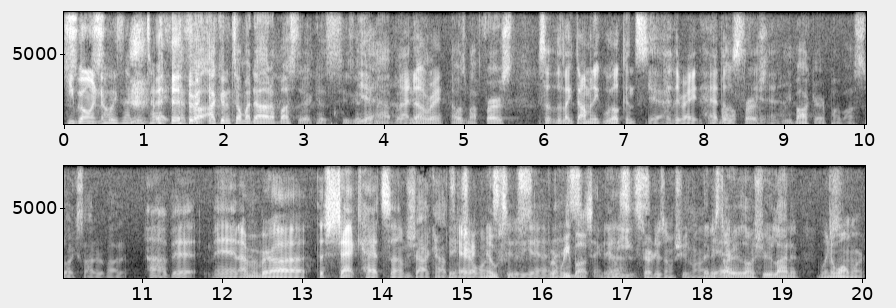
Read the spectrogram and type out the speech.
Keep going. No, he's not getting tight. And so I couldn't tell my dad that I busted it because he's gonna Yeah, get mad. But I know, right? That was my first So like Dominique Wilkins, Yeah. had the right had My those. first yeah. Reebok Air Pump. I was so excited about it. I bet, man. I remember uh, the Shaq had some. Shaq had The some. Air Shaq ones Gnosis too, yeah, from that's Reebok. Shaq And then he Gnosis. started his own shoe line. Then he Yeah. started his own shoe line, and Went to Walmart.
